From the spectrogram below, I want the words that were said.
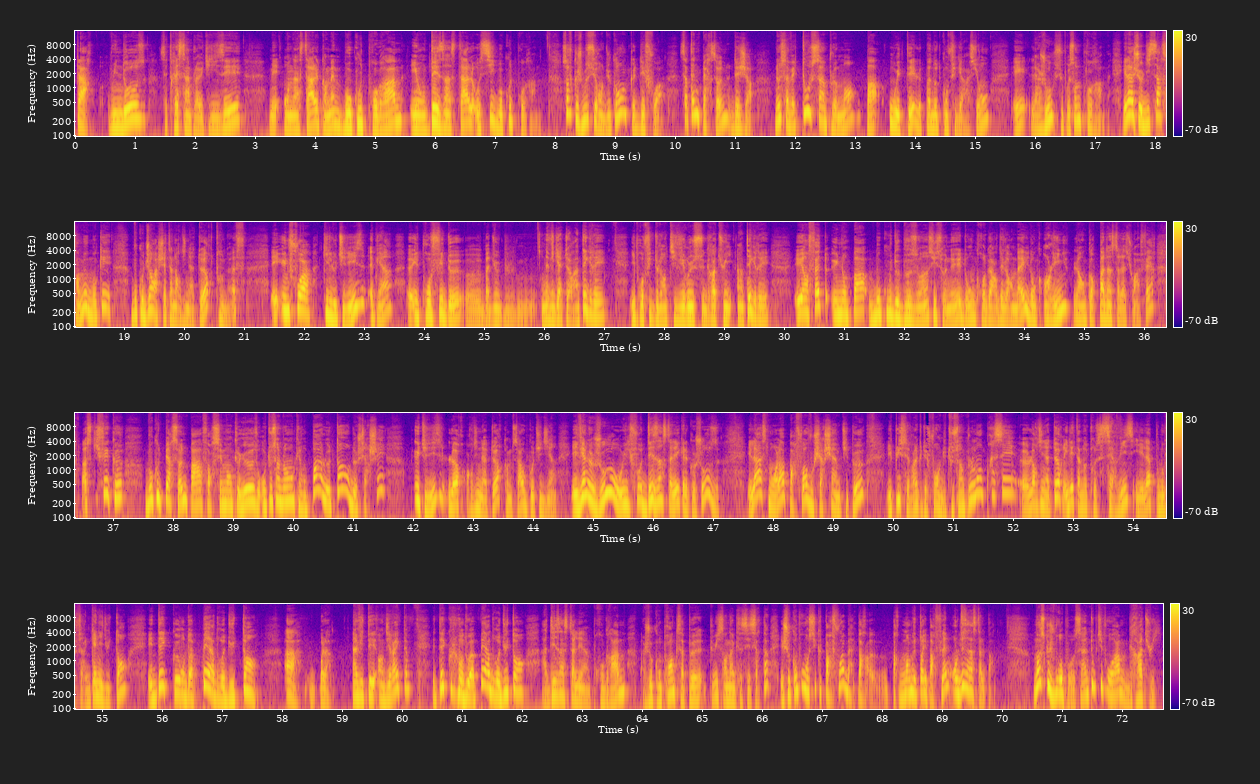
Car Windows, c'est très simple à utiliser, mais on installe quand même beaucoup de programmes et on désinstalle aussi beaucoup de programmes. Sauf que je me suis rendu compte que des fois, certaines personnes déjà ne savaient tout simplement pas où était le panneau de configuration et l'ajout suppression de programme. Et là, je dis ça sans me moquer. Beaucoup de gens achètent un ordinateur tout neuf et une fois qu'ils l'utilisent, eh bien, euh, ils profitent euh, bah, du, du navigateur intégré, ils profitent de l'antivirus gratuit intégré, et en fait, ils n'ont pas beaucoup de besoins, si ce n'est donc regarder leur mail, donc en ligne, là encore pas d'installation à faire, bah, ce qui fait que beaucoup de personnes, pas forcément curieuses, ou tout simplement qui n'ont pas le temps de chercher, utilisent leur ordinateur comme ça au quotidien. Et vient le jour où il faut désinstaller quelque chose, et là, à ce moment-là, parfois, vous cherchez un petit peu, et puis c'est vrai que des fois, on est tout simplement pressé. Euh, L'ordinateur, il est à notre service, il est là pour nous faire gagner du temps, et dès qu'on doit perdre du temps à, voilà, invité en direct, dès que l'on doit perdre du temps à désinstaller un programme, bah, je comprends que ça puisse en agresser certains, et je comprends aussi que parfois, bah, par, euh, par manque de temps et par flemme, on ne le désinstalle pas. Moi, ce que je vous propose, c'est un tout petit programme gratuit.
